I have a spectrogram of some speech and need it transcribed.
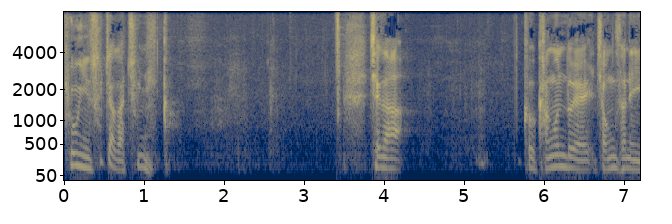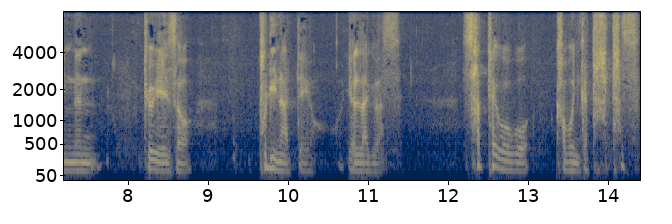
교인 숫자가 주니까. 제가 그 강원도의 정선에 있는 교회에서 불이 났대요. 연락이 왔어요. 사택 오고 가보니까 다 탔어.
